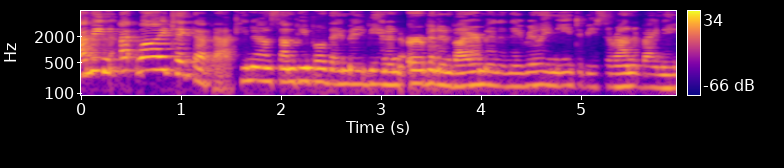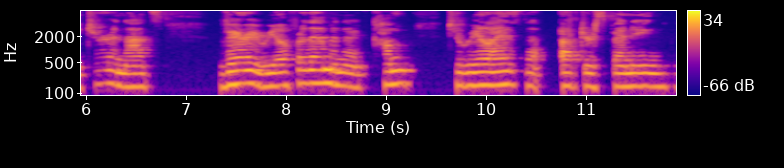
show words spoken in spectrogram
I mean, I, well, I take that back. You know, some people, they may be in an urban environment and they really need to be surrounded by nature, and that's very real for them. And they come to realize that after spending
